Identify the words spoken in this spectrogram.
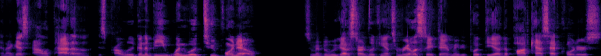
and I guess Allapattah is probably going to be Wynwood 2.0. So maybe we got to start looking at some real estate there. Maybe put the uh, the podcast headquarters,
